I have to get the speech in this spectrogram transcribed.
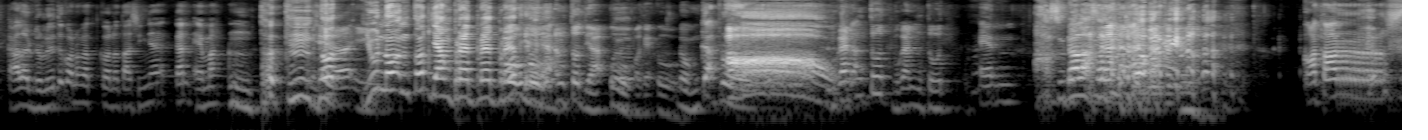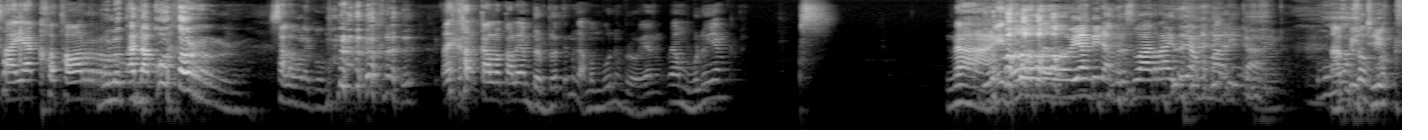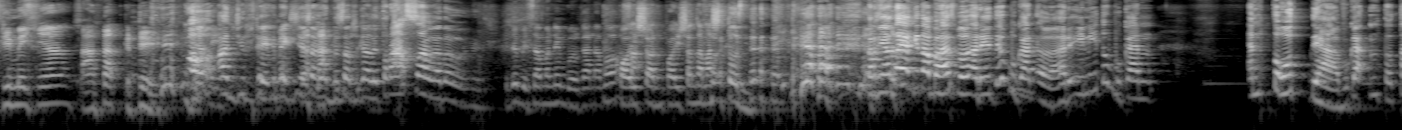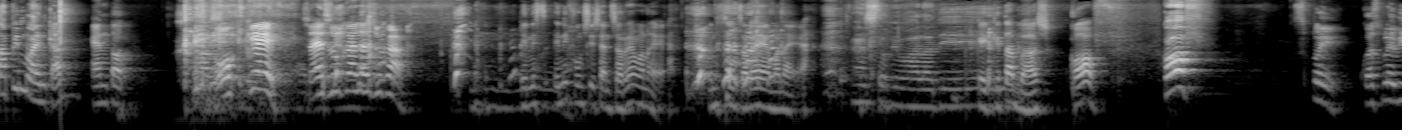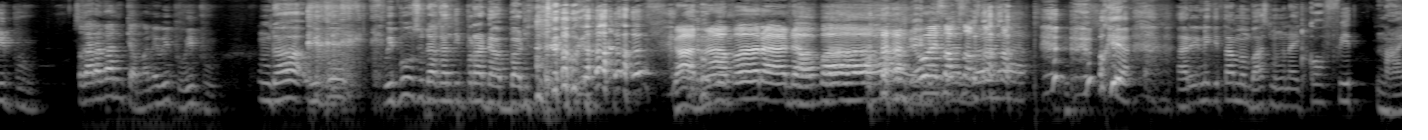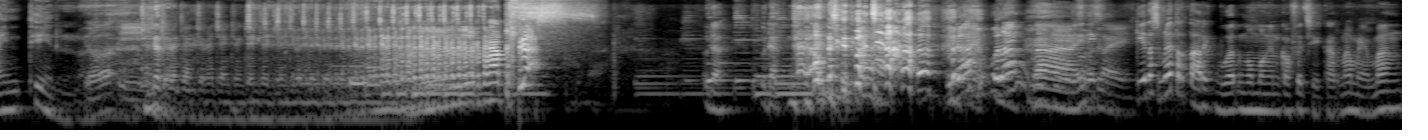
Kalau dulu itu konot- konotasinya kan emang entut. entut Iya, iya. you know entut yang bread bread bread Oh, oh, entut ya. U pakai U. Loh, enggak bro. oh Bukan entut, bukan entut. N ah sudahlah saya Kotor, saya kotor. mulut anda kotor assalamualaikum Tapi ka- kalau kalau yang berberat itu nggak membunuh bro, yang yang membunuh yang Psst. Nah itu Oh, yang tidak bersuara itu yang mematikan. Tapi di damage-nya sangat gede. oh anjir damage-nya sangat besar sekali terasa kata Itu bisa menimbulkan apa? poison poison sama stun. ternyata yang kita bahas bahwa hari itu bukan eh, hari ini itu bukan entut ya bukan entut tapi melainkan Entot. Oke, saya suka, saya suka. Ini ini fungsi sensornya mana ya? Ini sensornya yang mana ya? Astagfirullahaladzim. Oke, kita bahas cough. Kof. Cosplay, cosplay wibu. Sekarang kan zamannya wibu-wibu. Enggak, Wibu, Wibu sudah ganti peradaban. Karena peradaban. Oh, stop, stop, stop, stop. Oke ya, hari ini kita membahas mengenai COVID-19. Yo, Udah. Udah, udah gitu aja. Udah pulang. Nah, ini selesai. kita sebenarnya tertarik buat ngomongin Covid sih karena memang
